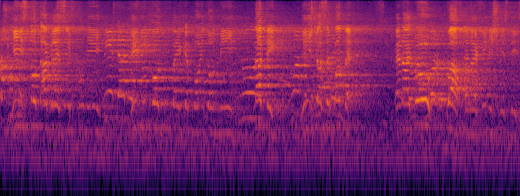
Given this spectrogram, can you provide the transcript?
ajută. He is not aggressive to me. Nu este He didn't want to make a point on me. Nothing. He is just a puppet. And I go, buff, and I finish with this.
